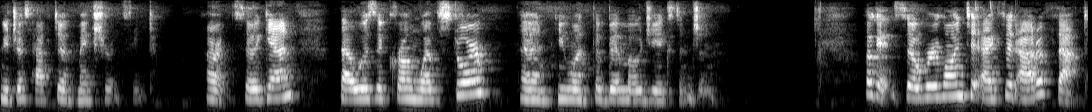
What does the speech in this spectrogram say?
we just have to make sure it's synced. All right, so again, that was the Chrome Web Store and you want the Bitmoji extension. Okay, so we're going to exit out of that.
